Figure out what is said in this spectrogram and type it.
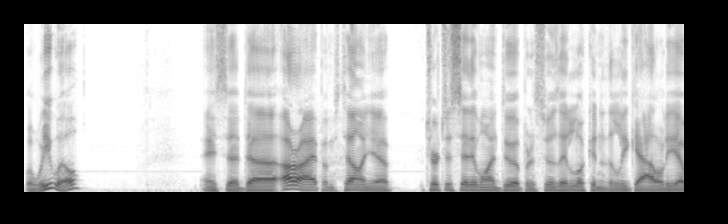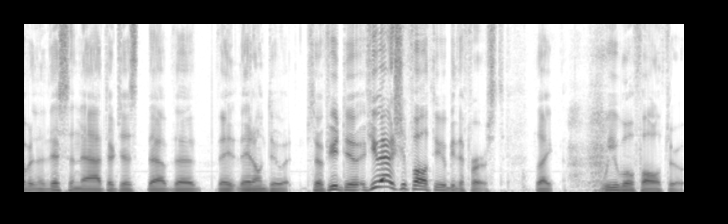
"Well, we will." And he said, uh, "All right, but I'm telling you, churches say they want to do it, but as soon as they look into the legality of it and the this and that, they're just the, the they they don't do it. So if you do, if you actually follow through, you'll be the first. Like we will follow through."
